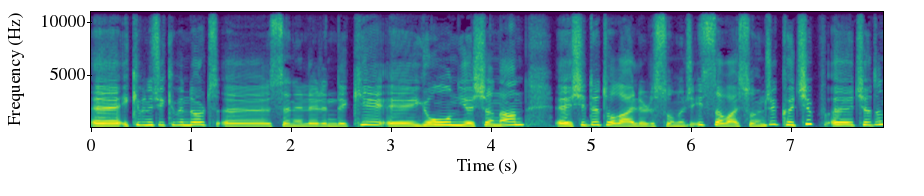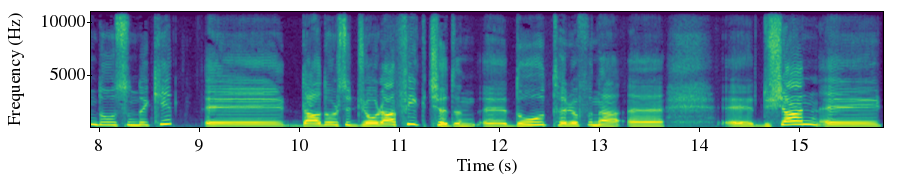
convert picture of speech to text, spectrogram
e, 2003-2004 e, senelerindeki e, yoğun yaşanan e, şiddet olayları sonucu, iç savaş sonucu kaçıp e, Çad'ın doğusundaki e, daha doğrusu coğrafik Çad'ın e, doğu tarafına e, e, düşen e,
